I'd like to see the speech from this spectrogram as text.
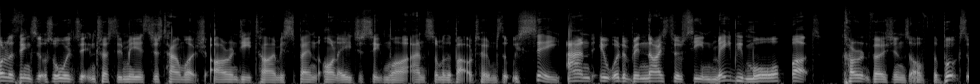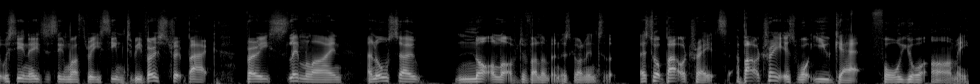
one of the things that was always interested me is just how much R&D time is spent on Age of Sigmar and some of the battle tomes that we see. And it would have been nice to have seen maybe more, but current versions of the books that we see in Age of Sigmar 3 seem to be very stripped back, very slimline, and also not a lot of development has gone into them. Let's talk battle traits. A battle trait is what you get for your army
